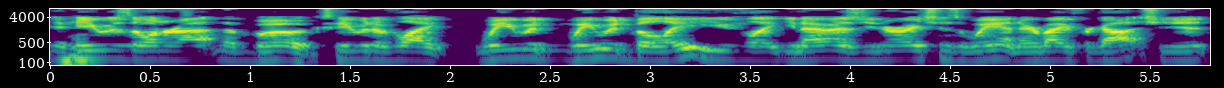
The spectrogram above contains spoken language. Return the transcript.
and he was the one writing the books, he would have like we would we would believe like you know as generations went, and everybody forgot shit.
